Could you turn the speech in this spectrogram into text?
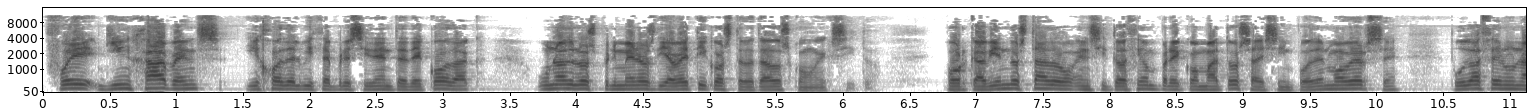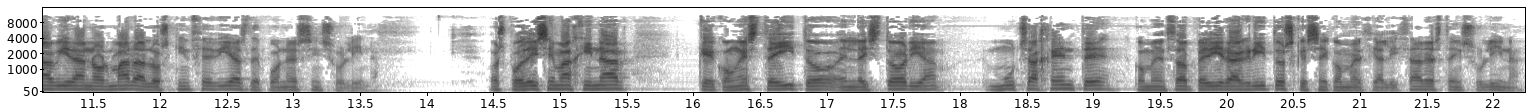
fue Jim Havens, hijo del vicepresidente de Kodak, uno de los primeros diabéticos tratados con éxito, porque habiendo estado en situación precomatosa y sin poder moverse, pudo hacer una vida normal a los 15 días de ponerse insulina. Os podéis imaginar que con este hito en la historia mucha gente comenzó a pedir a gritos que se comercializara esta insulina.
